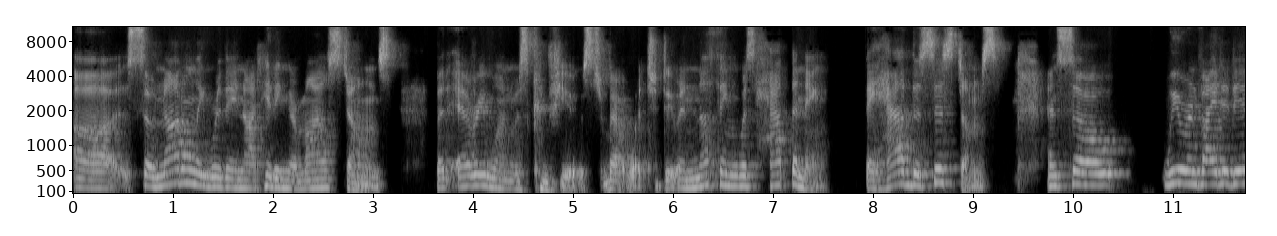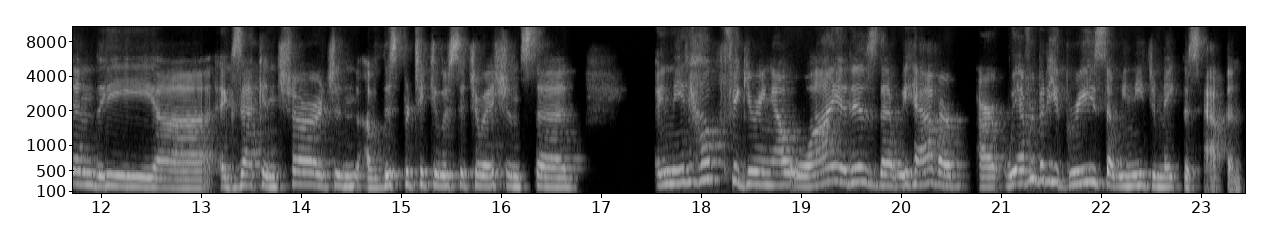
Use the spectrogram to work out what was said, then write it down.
Uh, so not only were they not hitting their milestones, but everyone was confused about what to do and nothing was happening. They had the systems. And so we were invited in. The uh, exec in charge in, of this particular situation said, I need help figuring out why it is that we have our, our we, everybody agrees that we need to make this happen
